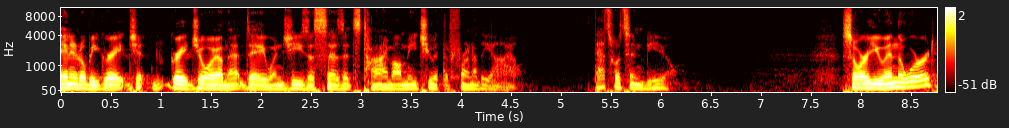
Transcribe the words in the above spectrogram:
And it'll be great, great joy on that day when Jesus says, It's time, I'll meet you at the front of the aisle. That's what's in view. So, are you in the Word?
